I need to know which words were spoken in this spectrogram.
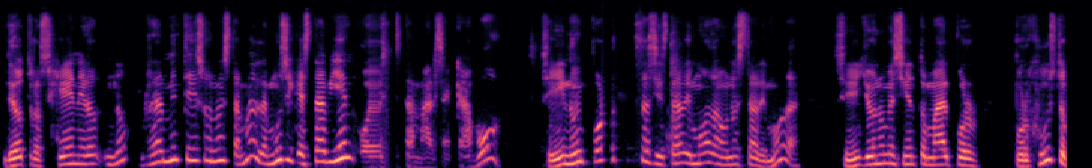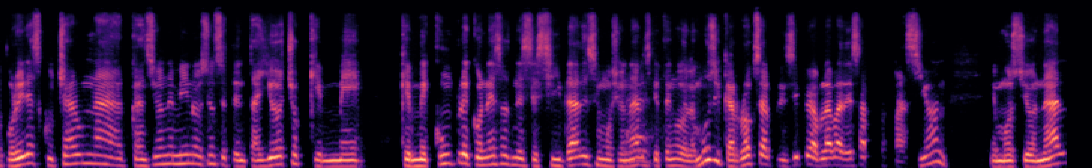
de otros géneros. No, realmente eso no está mal. La música está bien o está mal, se acabó. ¿sí? No importa si está de moda o no está de moda. ¿Sí? Yo no me siento mal por, por justo, por ir a escuchar una canción de 1978 que me, que me cumple con esas necesidades emocionales que tengo de la música. Rox al principio hablaba de esa pasión emocional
